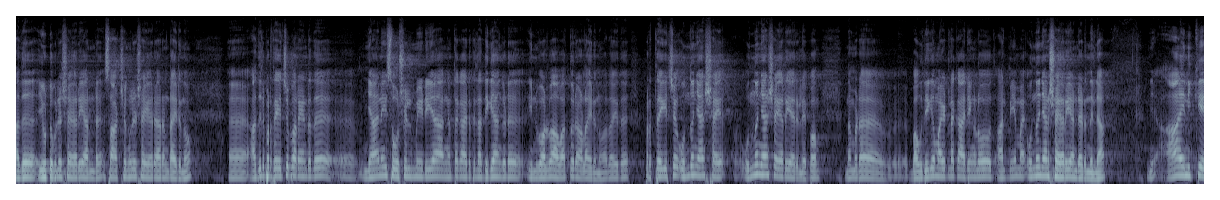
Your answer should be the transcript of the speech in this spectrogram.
അത് യൂട്യൂബിൽ ഷെയർ ചെയ്യാറുണ്ട്. സാക്ഷ്യങ്ങളിൽ ഷെയർ ചെയ്യാറുണ്ടായിരുന്നു. അതിൽ പ്രത്യേകിച്ച് പറയേണ്ടത് ഞാൻ ഈ സോഷ്യൽ മീഡിയ അങ്ങനത്തെ കാര്യത്തിൽ അധികം അങ്ങോട്ട് ഇൻവോൾവ് ആവാത്ത ഒരാളായിരുന്നു. അതായത് പ്രത്യേകിച്ച് ഒന്നും ഞാൻ ഷെയർ ഒന്നും ഞാൻ ഷെയർ ചെയ്യാറില്ല. ഇപ്പം നമ്മുടെ ഭൗതികമായിട്ടുള്ള കാര്യങ്ങളോ ആത്മീയമായി ഒന്നും ഞാൻ ഷെയർ ചെയ്യാണ്ടായിരുന്നില്ല. ആ എനിക്ക്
